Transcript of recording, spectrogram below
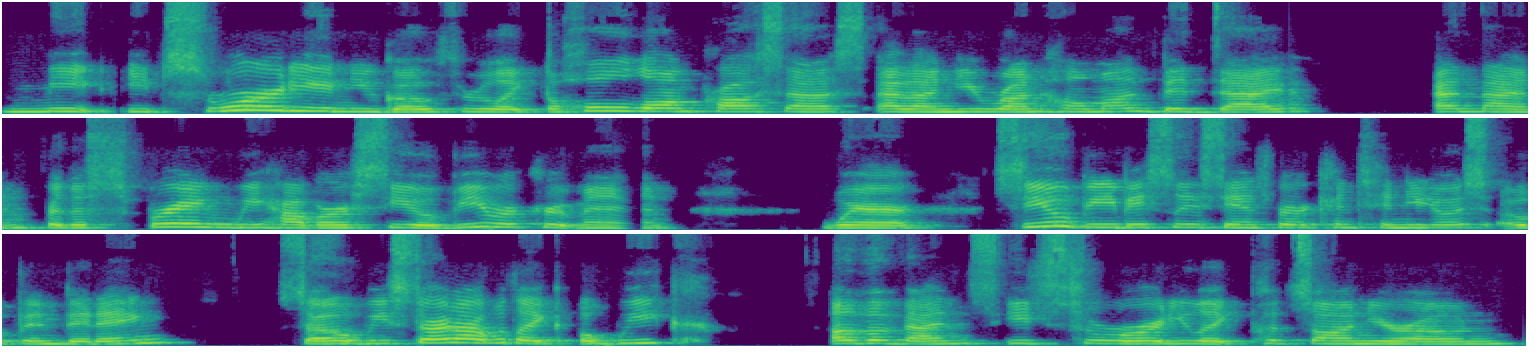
meet each sorority and you go through like the whole long process and then you run home on bid day And then for the spring, we have our COB recruitment, where COB basically stands for continuous open bidding. So we start out with like a week of events. Each sorority like puts on your own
